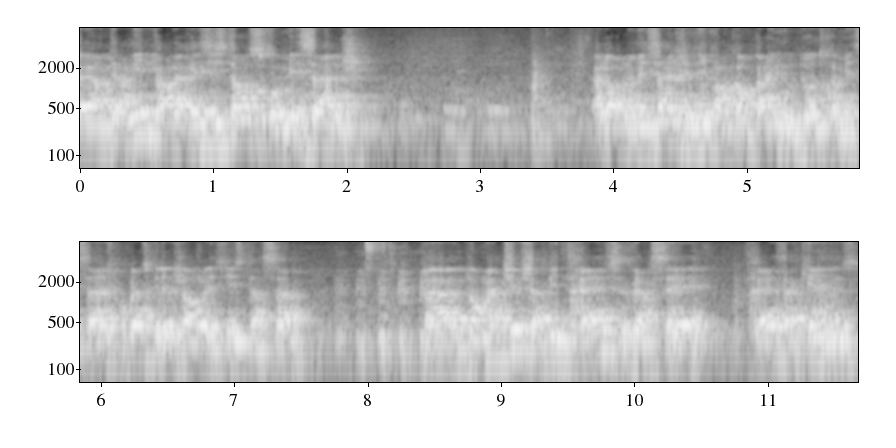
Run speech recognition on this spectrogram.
Euh, on termine par la résistance au message. Alors, le message de vivre en campagne ou d'autres messages, pourquoi est-ce que les gens résistent à ça? Euh, Dans Matthieu chapitre 13, versets 13 à 15,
